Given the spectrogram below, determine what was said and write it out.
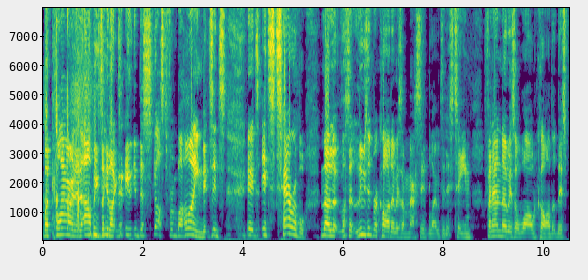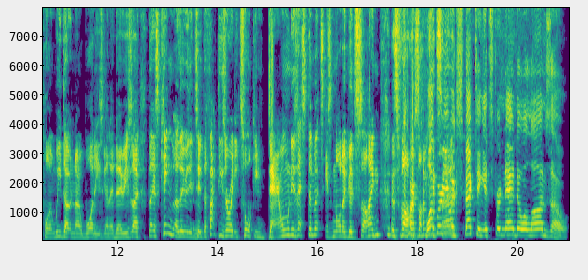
McLaren and Alpine's looking like in, in disgust from behind. It's it's it's it's terrible. No, look, listen. Losing Ricciardo is a massive blow to this team. Fernando is a wild card at this point. We don't know what he's going to do. He's like, as King alluded to, the fact he's already talking down his estimates is not a good sign, as far as I'm concerned. what were you expecting? It's Fernando Alonso.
